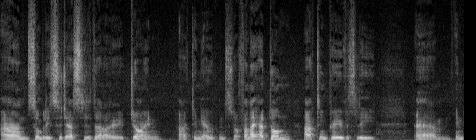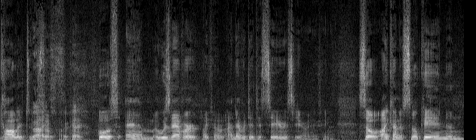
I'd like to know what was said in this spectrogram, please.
and somebody suggested that I join acting out and stuff, and I had done acting previously. Um, in college and Right. stuff, Okay. but um, it was never like I, I never did it seriously or anything. So I kind of snuck in and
